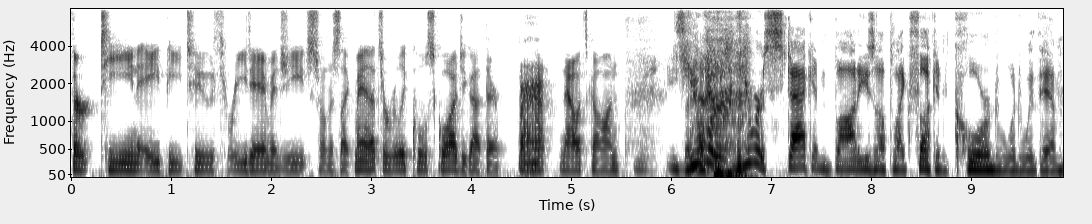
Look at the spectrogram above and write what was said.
13, AP 2, 3 damage each. So I'm just like, man, that's a really cool squad you got there. now it's gone. you were you were stacking bodies up like fucking cordwood with him.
